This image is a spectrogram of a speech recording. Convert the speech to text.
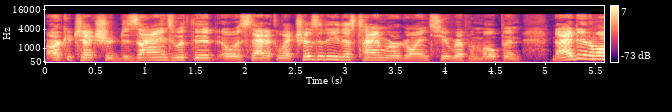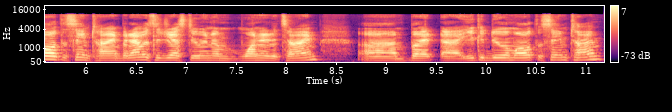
architecture designs with it. Oh, with static electricity. This time we're going to rip them open. Now I did them all at the same time, but I would suggest doing them one at a time. Um, but uh, you can do them all at the same time.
